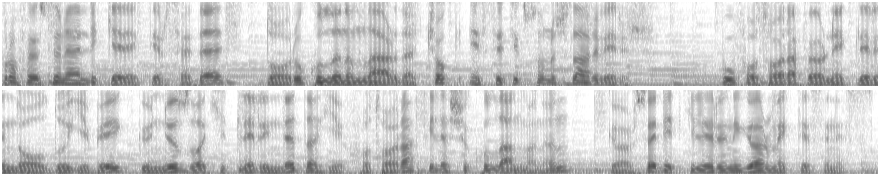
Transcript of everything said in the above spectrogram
profesyonellik gerektirse de doğru kullanımlarda çok estetik sonuçlar verir. Bu fotoğraf örneklerinde olduğu gibi gündüz vakitlerinde dahi fotoğraf flaşı kullanmanın görsel etkilerini görmektesiniz.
